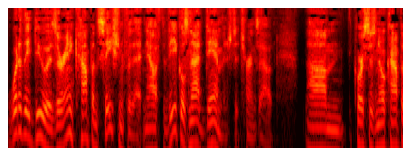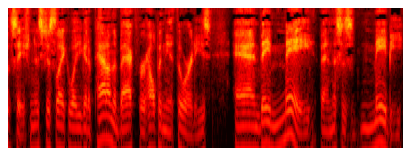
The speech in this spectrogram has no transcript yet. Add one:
what do they do? Is there any compensation for that? Now, if the vehicle's not damaged, it turns out. Um, of course, there's no compensation. It's just like, well, you get a pat on the back for helping the authorities, and they may, and this is maybe,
